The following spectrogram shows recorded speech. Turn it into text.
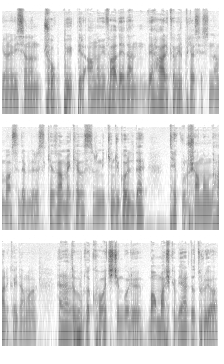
Yonevisa'nın çok büyük bir anlam ifade eden ve harika bir plasesinden bahsedebiliriz. Keza McAllister'ın ikinci golü de tek vuruş anlamında harikaydı ama herhalde burada Kovac için golü bambaşka bir yerde duruyor.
